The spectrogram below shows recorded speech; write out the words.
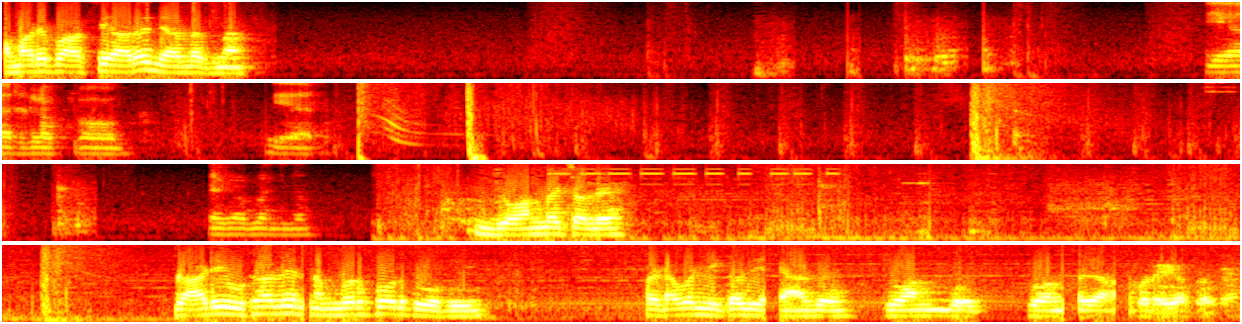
हमारे पास ही आ रहे हैं ध्यान रखना। यार लखो यार जगह बदलो जोन में चले। गाड़ी उठा ले नंबर फोर तो भी फटाफट निकल यहाँ से जोन में जाना पड़ेगा पता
